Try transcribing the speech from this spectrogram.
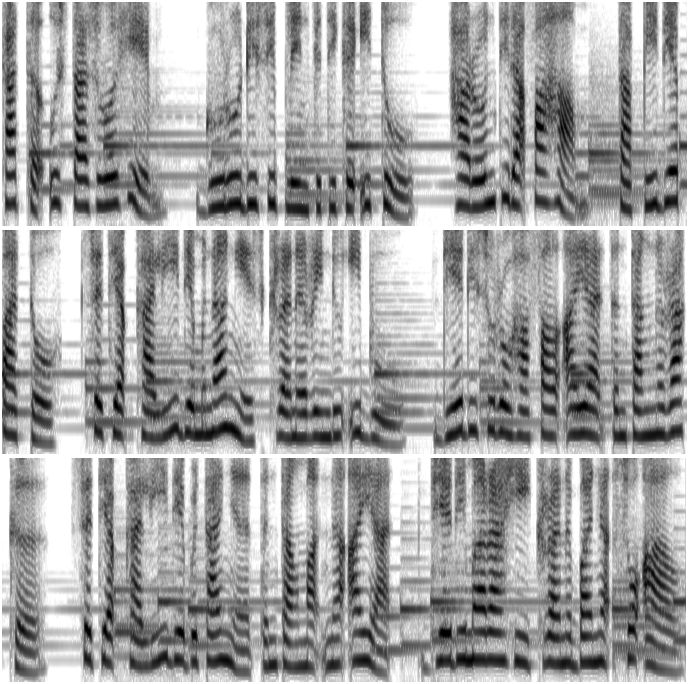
kata Ustaz Wahim. Guru disiplin ketika itu. Harun tidak faham, tapi dia patuh. Setiap kali dia menangis kerana rindu ibu, dia disuruh hafal ayat tentang neraka. Setiap kali dia bertanya tentang makna ayat, dia dimarahi kerana banyak soal.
